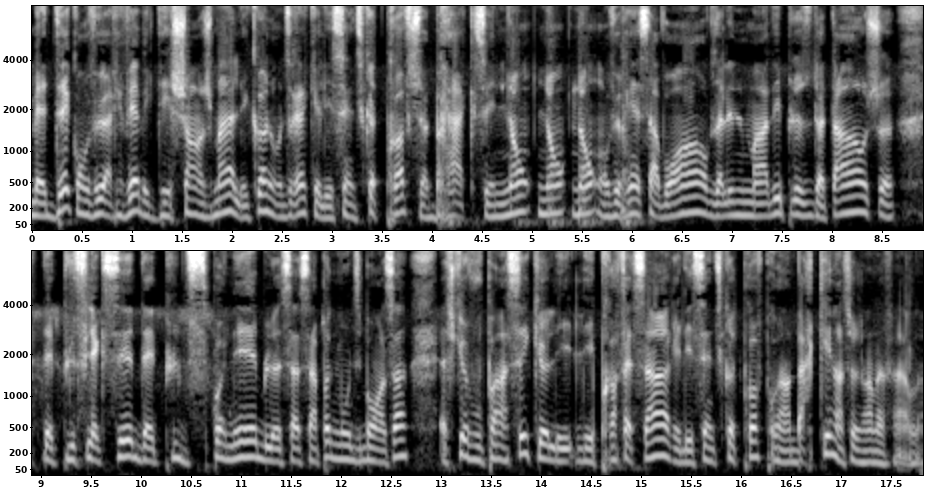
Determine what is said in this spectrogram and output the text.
mais dès qu'on veut arriver avec des changements à l'école, on dirait que les syndicats de profs se braquent. C'est non, non, non, on veut rien savoir. Vous allez nous demander plus de tâches, d'être plus flexible, d'être plus disponible. Ça n'a pas de maudit bon sens. Est-ce que vous pensez que les, professeurs et les syndicats de profs pourraient embarquer dans ce genre d'affaires-là?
